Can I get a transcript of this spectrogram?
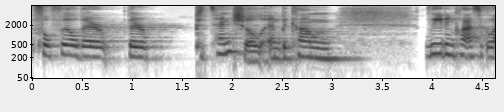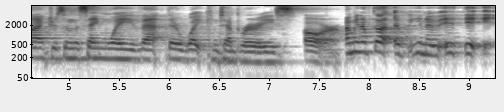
fulfill their their potential and become leading classical actors in the same way that their white contemporaries are. I mean, I've got uh, you know, it, it,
